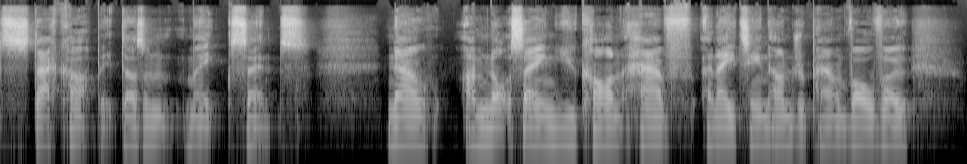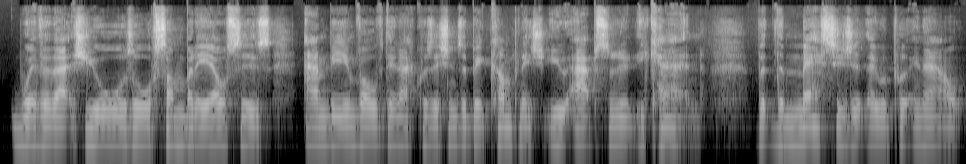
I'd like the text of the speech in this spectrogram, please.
stack up. It doesn't make sense. Now, I'm not saying you can't have an eighteen hundred pound Volvo, whether that's yours or somebody else's, and be involved in acquisitions of big companies. You absolutely can, but the message that they were putting out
